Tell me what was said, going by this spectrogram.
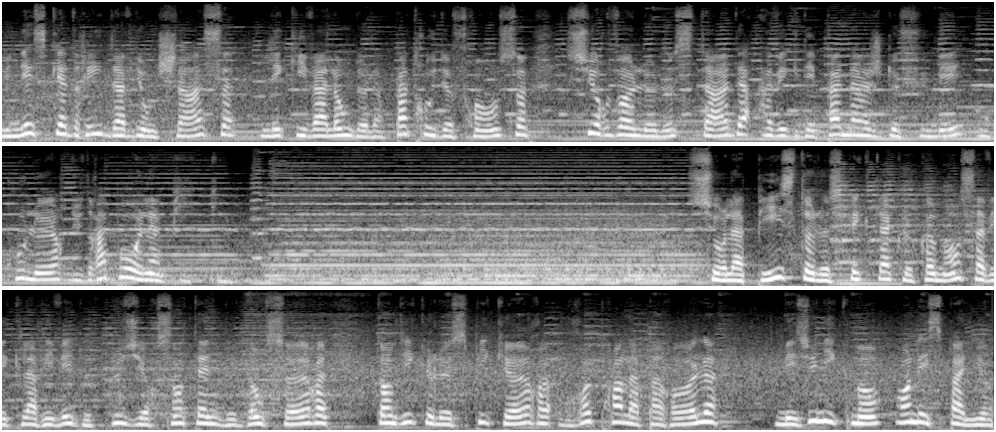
une escadrille d'avions de chasse, l'équivalent de la patrouille de France, survole le stade avec des panaches de fumée aux couleurs du drapeau olympique. Sur la piste, le spectacle commence avec l'arrivée de plusieurs centaines de danseurs, tandis que le speaker reprend la parole, mais uniquement en espagnol.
